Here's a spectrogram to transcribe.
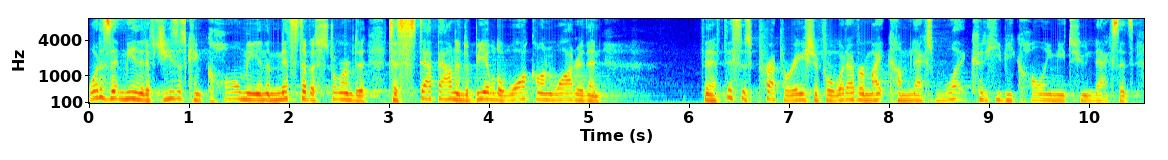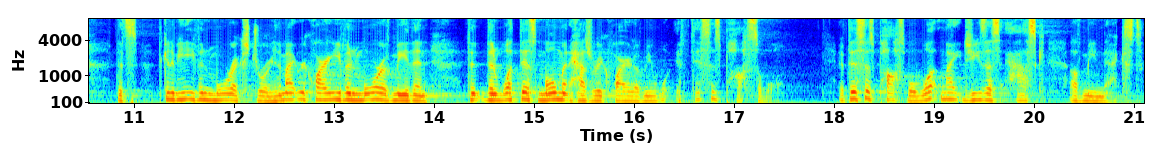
what does it mean that if Jesus can call me in the midst of a storm to, to step out and to be able to walk on water, then then if this is preparation for whatever might come next, what could he be calling me to next that's, that's going to be even more extraordinary, that might require even more of me than, than, than what this moment has required of me? If this is possible, if this is possible, what might Jesus ask of me next?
